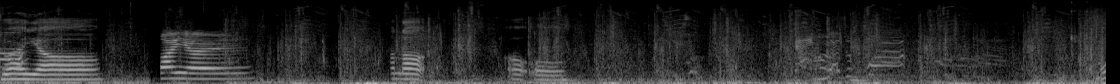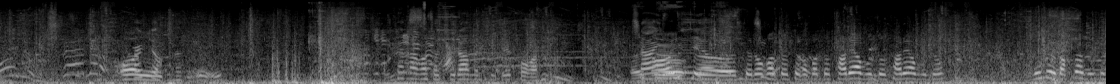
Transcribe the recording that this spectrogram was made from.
좋아요. 와이얼. 하나, 어, 어. 어, 할게 예. 없네. 나가서 딜하면 뒤질 것 같아. 나이스. 나이스. 들어가죠, 들어가죠. 다리 아 보조, 다리 아 보조. 루시오 낙사. 루시오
